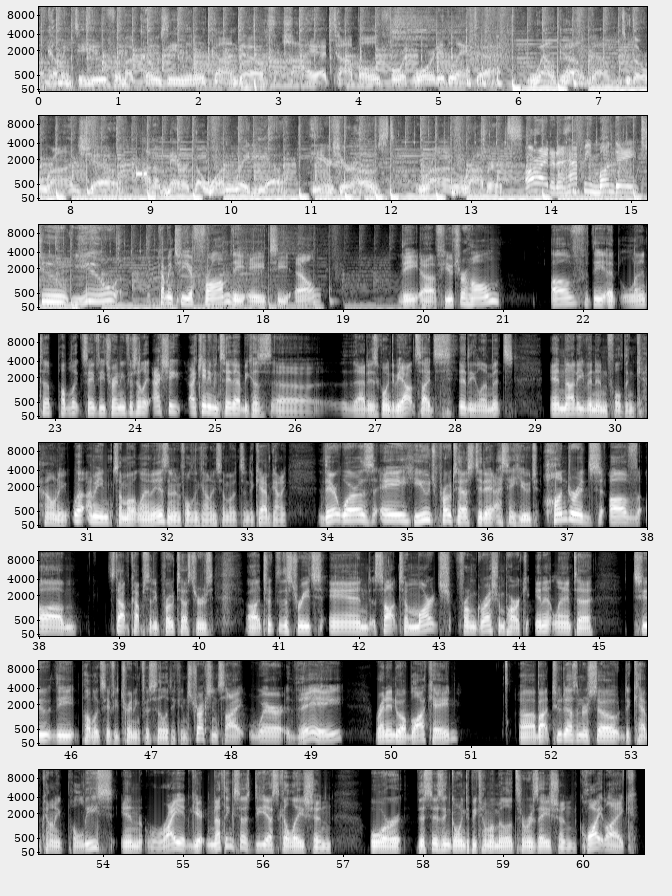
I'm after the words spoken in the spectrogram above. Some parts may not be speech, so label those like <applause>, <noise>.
Coming to you from a cozy little condo high atop Old Fourth Ward, Atlanta. Welcome, Welcome to The Ron Show on America One Radio. Here's your host, Ron Roberts. All right, and a happy Monday to you. Coming to you from the ATL, the uh, future home of the Atlanta Public Safety Training Facility. Actually, I can't even say that because uh, that is going to be outside <laughs> city limits and not even in Fulton County. Well, I mean, some of Atlanta isn't in Fulton County, some of it's in DeKalb County. There was a huge protest today. I say huge. Hundreds of um, Stop Cop City protesters uh, took to the streets and sought to march from Gresham Park in Atlanta to the Public Safety Training Facility construction site where they ran into a blockade. Uh, about two dozen or so DeKalb County police in riot gear. Nothing says de escalation or this isn't going to become a militarization quite like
